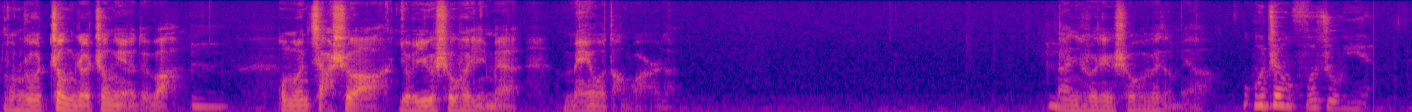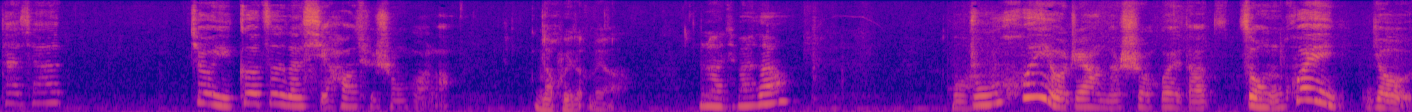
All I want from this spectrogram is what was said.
我们说正者正也，对吧？嗯，我们假设啊，有一个社会里面没有当官的，那你说这个社会会怎么样？无政府主义，大家就以各自的喜好去生活了，那会怎么样？乱七八糟。不会有这样的社会的，总会有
